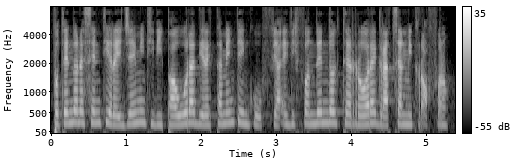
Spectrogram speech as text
potendone sentire i gemiti di paura direttamente in cuffia e diffondendo il terrore grazie al microfono.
